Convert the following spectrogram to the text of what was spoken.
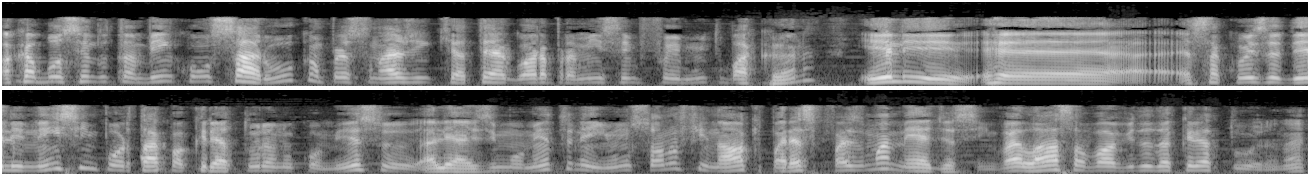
acabou sendo também com o Saru, que é um personagem que até agora pra mim sempre foi muito bacana. Ele, é, essa coisa dele nem se importar com a criatura no começo, aliás, em momento nenhum, só no final, que parece que faz uma média, assim. Vai lá salvar a vida da criatura, né?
